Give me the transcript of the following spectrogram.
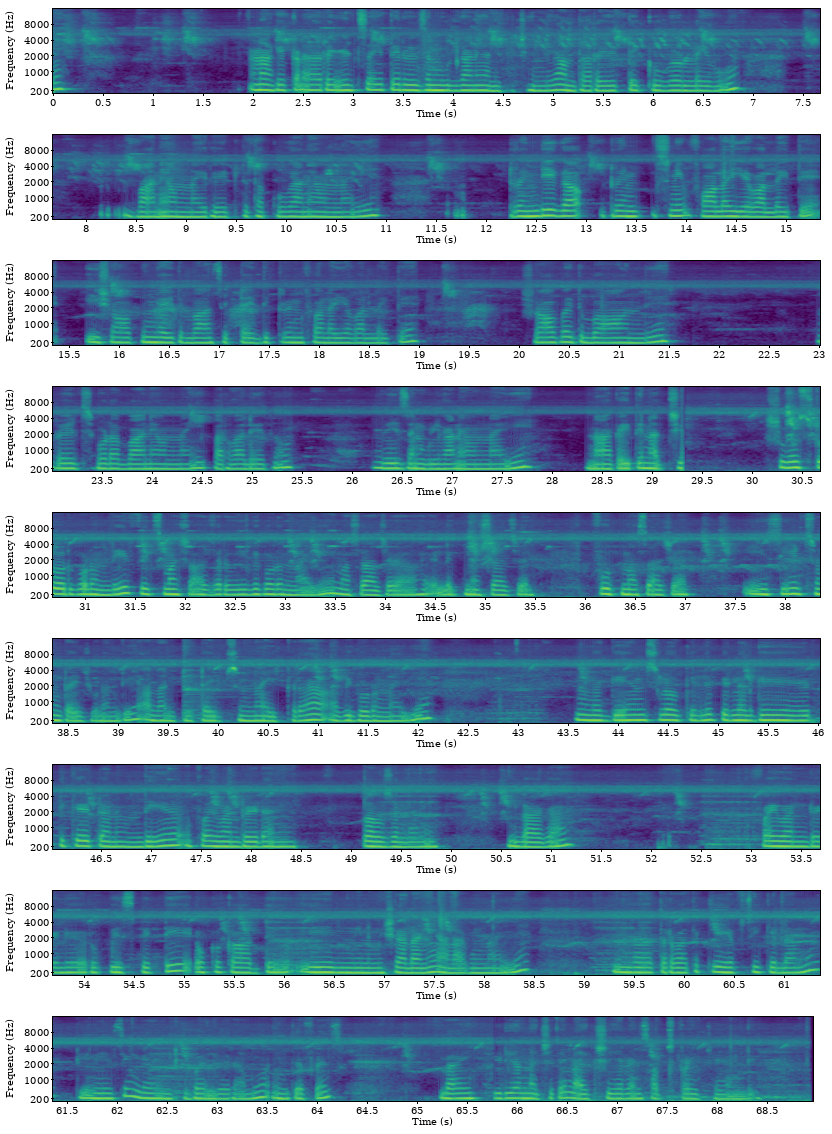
నాకు ఇక్కడ రేట్స్ అయితే రీజనబుల్గానే అనిపించింది. అంత రేట్ ఎక్కువగా లేవు. బాగానే ఉన్నాయి రేట్లు తక్కువగానే ఉన్నాయి. ట్రెండీగా ట్రెండ్స్ని ఫాలో అయ్యే వాళ్ళైతే ఈ షాపింగ్ అయితే బాగా సెట్ అయ్యింది ట్రెండ్ ఫాలో అయ్యే వాళ్ళైతే షాప్ అయితే బాగుంది. రేట్స్ కూడా బాగానే ఉన్నాయి. పర్వాలేదు. రీజనబుల్గానే ఉన్నాయి. నాకైతే నచ్చి షూ స్టోర్ కూడా ఉంది. ఫిక్స్ మసాజర్ ఇవి కూడా ఉన్నాయి. Massager leg massager foot massager. ఈ సీట్స్ ఉంటాయి చూడండి. అలాంటి టైప్స్ ఉన్నాయి ఇక్కడ. అవి కూడా ఉన్నాయి. ఇంకా గేమ్స్లోకి వెళ్ళి పిల్లలకి టికెట్ అని ఉంది. ఫైవ్ హండ్రెడ్ అని థౌజండ్ అని. ఇలాగా ఫైవ్ హండ్రెడ్ రూపీస్ పెట్టి ఒక కార్డు ఎన్ని నిమిషాలని అలాగున్నాయి. ఇంకా తర్వాత కేఎఫ్సీకి వెళ్ళాము తినేసి ఇంకా ఇంటికి బయలుదేరాము. ఇంతే ఫ్రెండ్స్ బాయ్. వీడియో నచ్చితే లైక్ షేర్ అండ్ సబ్స్క్రైబ్ చేయండి.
